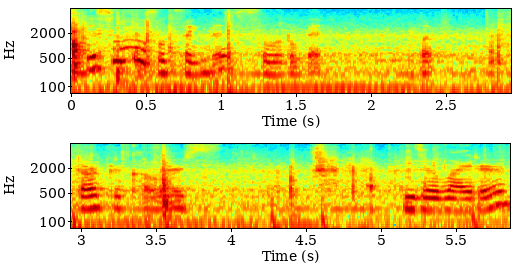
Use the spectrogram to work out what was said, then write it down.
Hmm. This almost looks like this a little bit, but darker colors. These are lighter.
